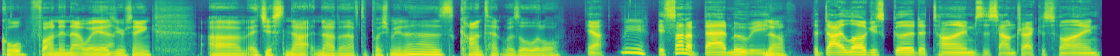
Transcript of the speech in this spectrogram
cool, fun in that way, as you're saying. Um, it's just not not enough to push me. Nah, this content was a little Yeah. meh. It's not a bad movie. No. The dialogue is good at times. The soundtrack is fine.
